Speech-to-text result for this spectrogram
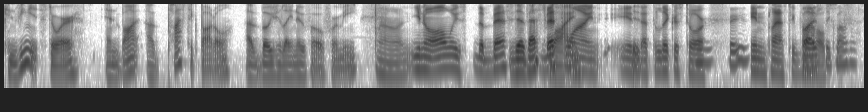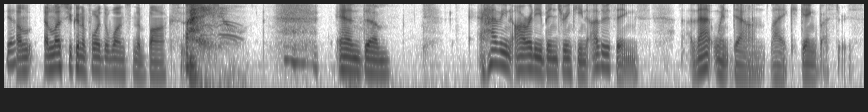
convenience store and bought a plastic bottle of Beaujolais Nouveau for me. Uh, you know, always the best The best wine wine is, is- at the liquor store in plastic bottles. Plastic bottles, yes. Un- unless you can afford the ones in the boxes. I know. And um, having already been drinking other things, that went down like gangbusters.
